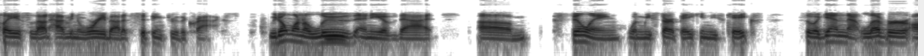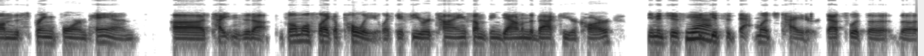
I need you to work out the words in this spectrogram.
place without having to worry about it sipping through the cracks. We don't want to lose mm. any of that um, filling when we start baking these cakes. So again, that lever on the spring form pan uh, tightens it up. It's almost like a pulley, like if you were tying something down in the back of your car, and it just yeah. it gets it that much tighter. That's what the, the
